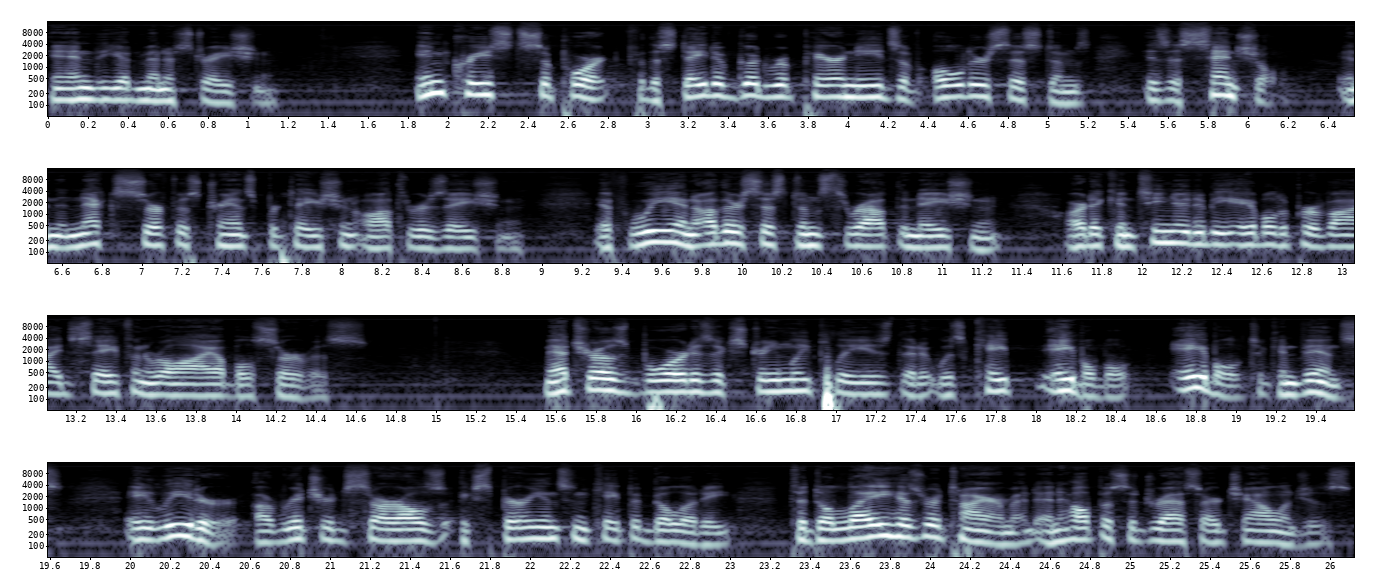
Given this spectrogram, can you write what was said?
and the administration. Increased support for the state of good repair needs of older systems is essential in the next surface transportation authorization if we and other systems throughout the nation are to continue to be able to provide safe and reliable service. Metro's board is extremely pleased that it was able, able to convince a leader of Richard Sarles' experience and capability to delay his retirement and help us address our challenges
